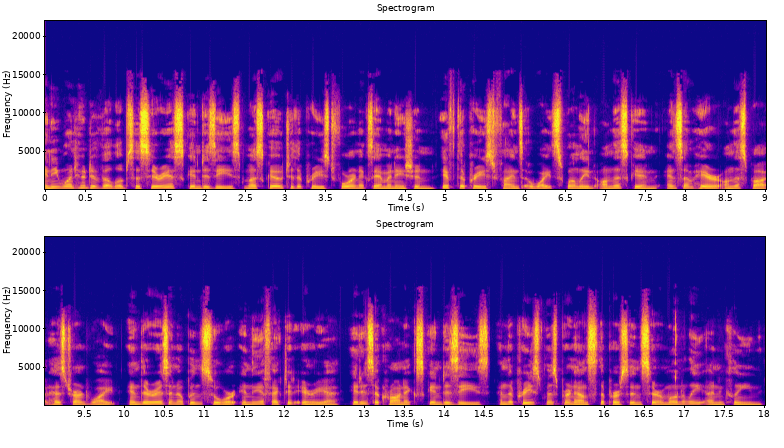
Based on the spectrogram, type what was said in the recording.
Anyone who develops a serious skin disease must go to the priest for an examination. If the priest finds a white swelling on the skin and some hair on the spot has turned white, and there is an open sore in the affected area, it is a chronic skin disease, and the priest must pronounce the person ceremonially unclean.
